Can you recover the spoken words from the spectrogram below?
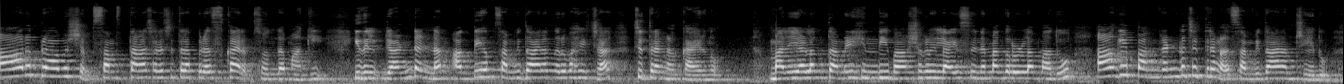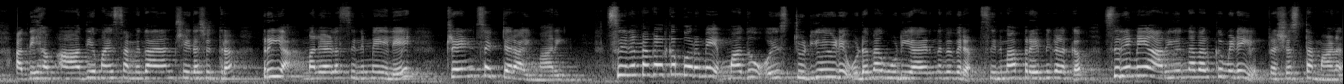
ആറ് പ്രാവശ്യം സംസ്ഥാന ചലച്ചിത്ര പുരസ്കാരം സ്വന്തമാക്കി. ഇതിൽ രണ്ടെണ്ണം അദ്ദേഹം സംവിധാനം നിർവഹിച്ച ചിത്രങ്ങൾക്കായിരുന്നു. മലയാളം തമിഴ് ഹിന്ദി ഭാഷകളിലായി സിനിമകളുള്ള മധു ആകെ പന്ത്രണ്ട് ചിത്രങ്ങൾ സംവിധാനം ചെയ്തു. അദ്ദേഹം ആദ്യമായി സംവിധാനം ചെയ്ത ചിത്രം പ്രിയ മലയാള സിനിമയിലെ ട്രെൻഡ് സെക്ടറായി മാറി. സിനിമകൾക്ക് പുറമെ മധു ഒരു സ്റ്റുഡിയോയുടെ ഉടമ കൂടിയായിരുന്ന വിവരം സിനിമാ പ്രേമികൾക്കും സിനിമയെ അറിയുന്നവർക്കുമിടയിൽ പ്രശസ്തമാണ്.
